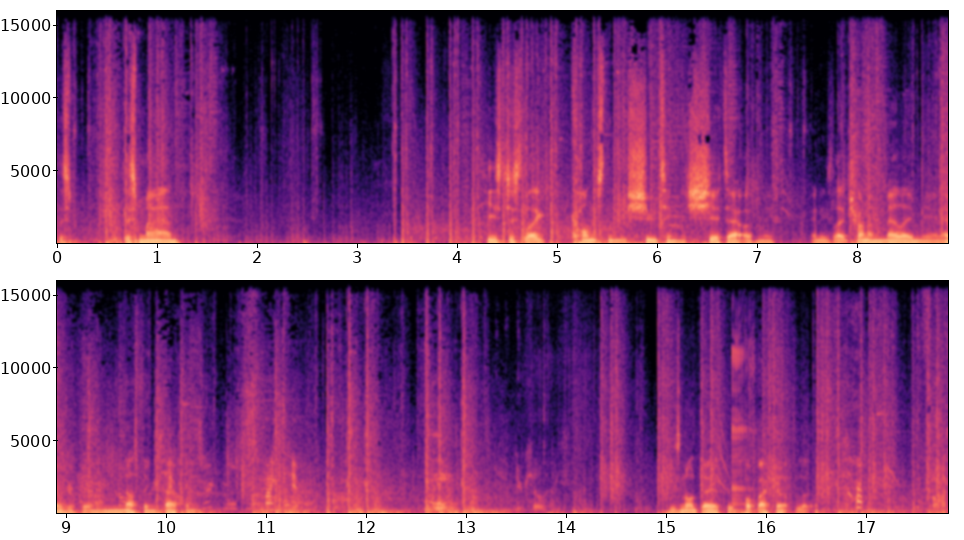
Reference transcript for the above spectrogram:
This, this man. He's just like constantly shooting the shit out of me. And he's like trying to melee me and everything and nothing's happened. Thank him. You kill him. He's not dead, he'll pop back up. Look. Fuck.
